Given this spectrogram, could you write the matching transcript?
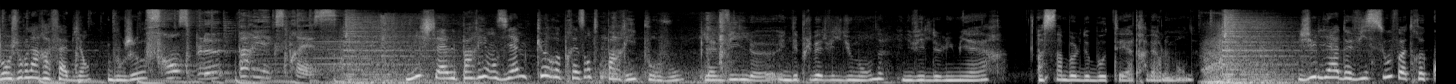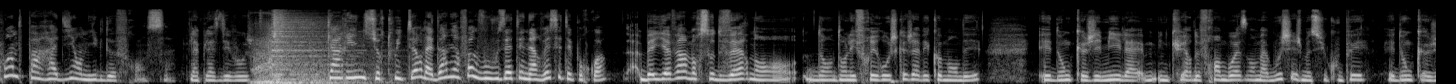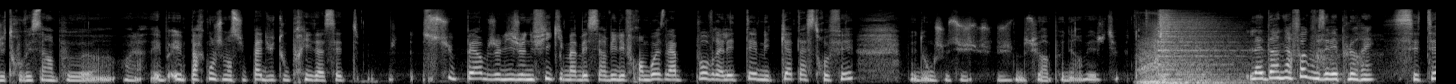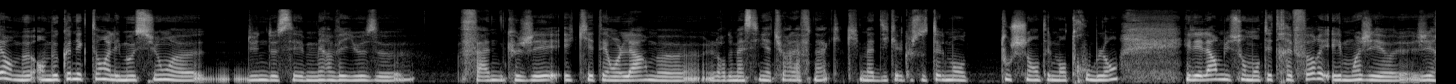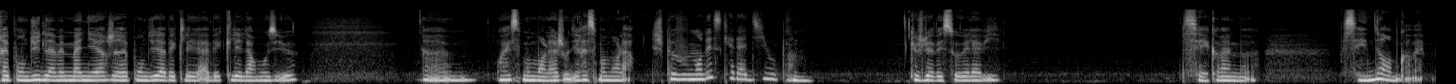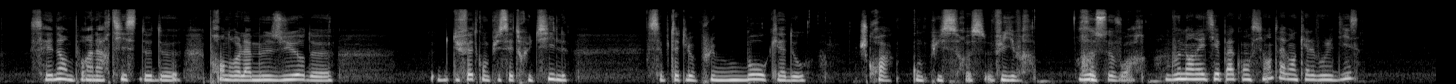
Bonjour Lara Fabian. Bonjour. France Bleu, Paris Express. Michel, Paris 11e, que représente Paris pour vous La ville, euh, une des plus belles villes du monde, une ville de lumière, un symbole de beauté à travers le monde. Julia de Vissou, votre coin de paradis en Ile-de-France. La place des Vosges. Karine, sur Twitter, la dernière fois que vous vous êtes énervée, c'était pourquoi Ah, ben, Il y avait un morceau de verre dans, dans, dans les fruits rouges que j'avais commandé. Et donc euh, j'ai mis la- une cuillère de framboise dans ma bouche et je me suis coupée. Et donc euh, j'ai trouvé ça un peu... euh, voilà. Et, et par contre, je m'en suis pas du tout prise à cette superbe jolie jeune fille qui m'avait servi les framboises. La pauvre, elle était mais catastrophée. Mais donc je, suis, je, je me suis un peu énervée. Je dis, La dernière fois que vous avez pleuré C'était en me, en me connectant à l'émotion euh, d'une de ces merveilleuses euh, fans que j'ai et qui était en larmes euh, lors de ma signature à la FNAC, qui m'a dit quelque chose de tellement touchant, tellement troublant. Et les larmes lui sont montées très fort et, et moi j'ai euh, j'ai répondu de la même manière, j'ai répondu avec les, avec les larmes aux yeux. Euh, ouais, ce moment-là, je vous dirais ce moment-là, Je peux vous demander ce qu'elle a dit ou pas? Hmm. que je lui avais sauvé la vie. C'est quand même... euh, c'est énorme quand même. C'est énorme pour un artiste de, de prendre la mesure de, du fait qu'on puisse être utile. C'est peut-être le plus beau cadeau, je crois, qu'on puisse rece- vivre, recevoir. Vous n'en étiez pas consciente avant qu'elle vous le dise?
